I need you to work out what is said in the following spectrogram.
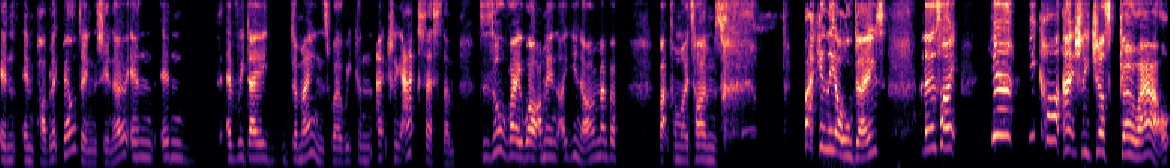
in in public buildings, you know, in in everyday domains where we can actually access them. Because it's all very well. I mean, you know, I remember back from my times back in the old days. And it's like, yeah, you can't actually just go out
